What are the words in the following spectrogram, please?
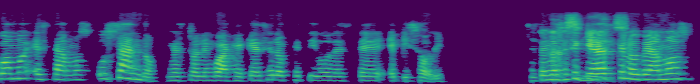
cómo estamos usando nuestro lenguaje, que es el objetivo de este episodio. Entonces, no sé si quieras que los veamos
